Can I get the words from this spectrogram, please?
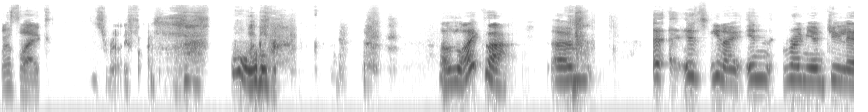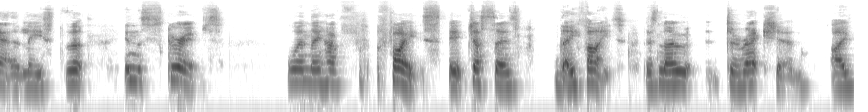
was like it was really fun. I like that. Um it's you know in romeo and juliet at least that in the script when they have fights, it just says they fight. There's no direction. I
